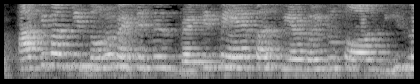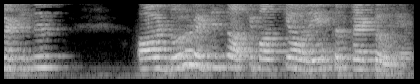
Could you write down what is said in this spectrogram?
आपके पास ये दोनों मैट्रिसेस ब्रैकेट में है. First we are going to solve these matrices और दोनों मैट्रिसेस आपके पास क्या हो रहे हैं? सब्ट्रैक्ट हो रहे हैं.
